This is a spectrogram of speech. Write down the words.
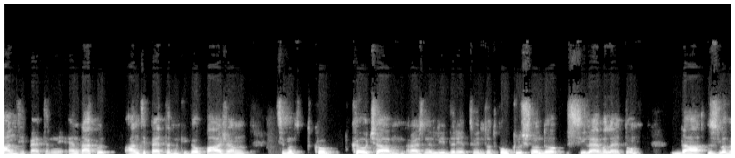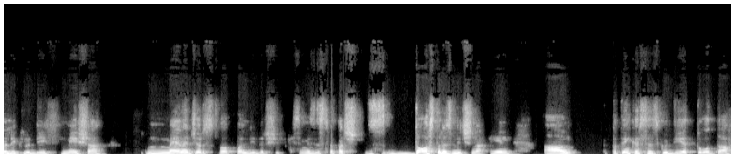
antipatterni. En tak antipattern, ki ga opažam, recimo, ko coacha razne liderje, in to tako vključno do C-levela, je to, da zelo veliko ljudi meša menedžerstvo pa leadership, ki se mi zdi, da sta pač dosta različna. In um, potem, kar se zgodi, je to, da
